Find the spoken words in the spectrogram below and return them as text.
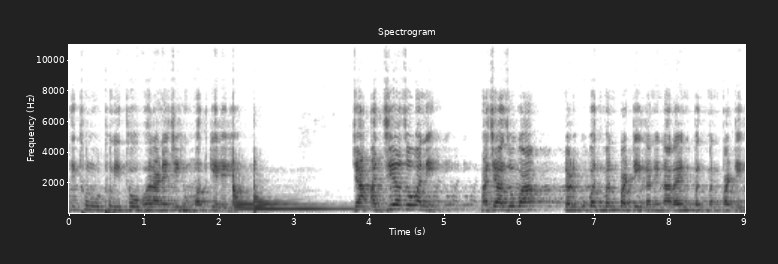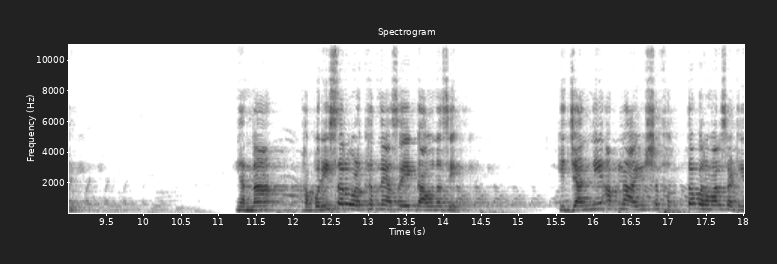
तिथून उठून इथं उभं राहण्याची हिंमत केलेली. ज्या आजी आजोबांनी माझे आजोबा लडकू पद्मन पाटील आणि नारायण पद्मन पाटील ह्यांना हा परिसर ओळखत नाही असं एक गाव नसेल की ज्यांनी आपलं आयुष्य फक्त परमार्थसाठी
